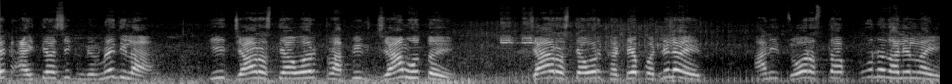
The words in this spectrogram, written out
एक ऐतिहासिक निर्णय दिला की ज्या रस्त्यावर ट्रॅफिक जाम होतंय ज्या रस्त्यावर खड्डे पडलेले आहेत आणि जो रस्ता पूर्ण झालेला नाही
